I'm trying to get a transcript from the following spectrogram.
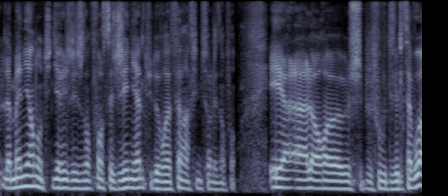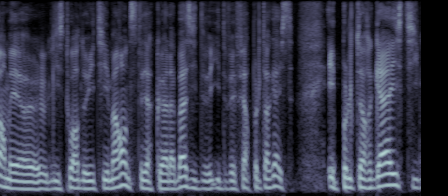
la manière dont tu diriges les enfants, c'est génial, tu devrais faire un film sur les enfants. Et alors, euh, je sais pas, vous devez le savoir, mais euh, l'histoire de E.T. est marrante. C'est-à-dire qu'à la base, il devait, il devait faire Poltergeist. Et Poltergeist, il,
